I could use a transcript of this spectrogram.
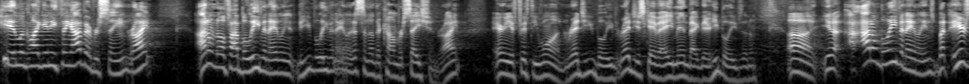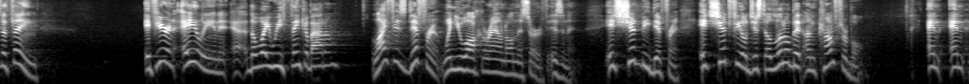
He didn't look like anything I've ever seen, right? I don't know if I believe in alien. Do you believe in alien? That's another conversation, right? Area 51. Reggie, you believe it. Reggie just gave an amen back there. He believes in them. Uh, you know, I, I don't believe in aliens, but here's the thing. If you're an alien, uh, the way we think about them, life is different when you walk around on this earth, isn't it? It should be different. It should feel just a little bit uncomfortable. And, and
